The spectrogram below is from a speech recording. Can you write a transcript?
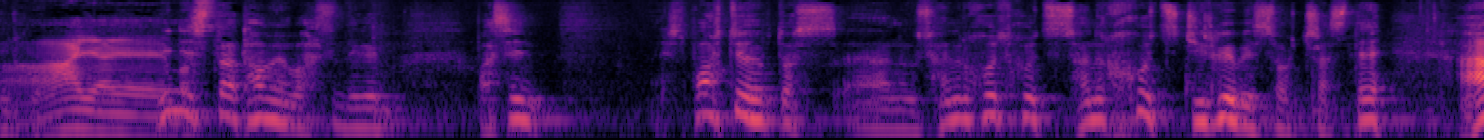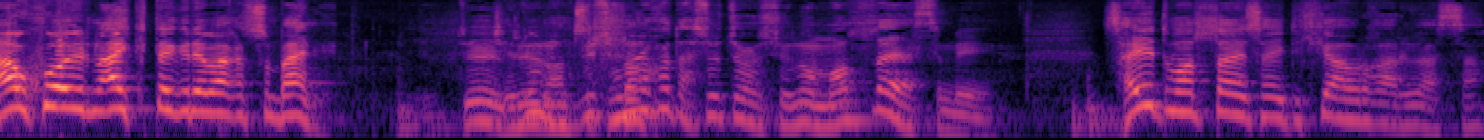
Аа яа яа. Энэ өстө том юм болсон. Тэгээд бас энэ спортын хувьд бас нэг сонирхолтой сонирхох үз жиргээ байсан учраас тий. Аав хүү хоёр Nike-тай гэрээ байгуулсан байна гэдэг. Онцлоо. онцлоо. Сонирхоод асууж байгаа шүү. Нөө моллоо яасан бэ? Саяд Моллоо сая дэлхийн аваргаар юу яасан?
